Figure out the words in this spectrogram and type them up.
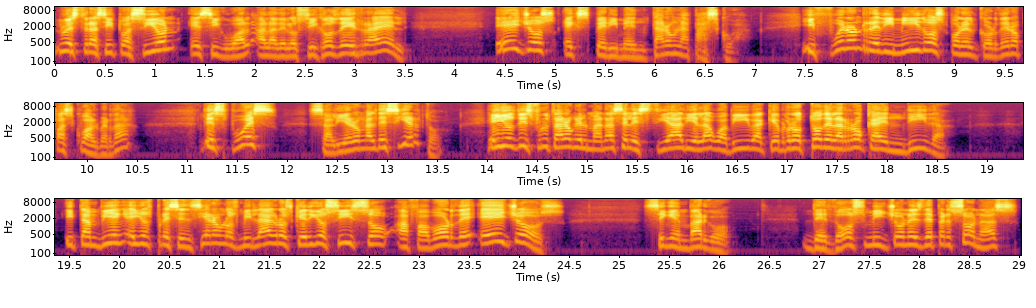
Nuestra situación es igual a la de los hijos de Israel. Ellos experimentaron la Pascua y fueron redimidos por el Cordero Pascual, ¿verdad? Después salieron al desierto. Ellos disfrutaron el maná celestial y el agua viva que brotó de la roca hendida. Y también ellos presenciaron los milagros que Dios hizo a favor de ellos. Sin embargo, de dos millones de personas,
